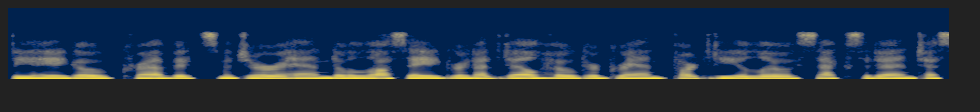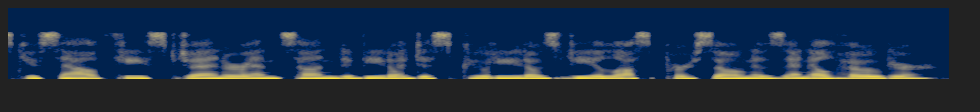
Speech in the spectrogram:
Diego Kravitz majorando la seguridad del hogar gran parte de los accidentes que Southeast generan son debido a descuidos de las personas en el hogar.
